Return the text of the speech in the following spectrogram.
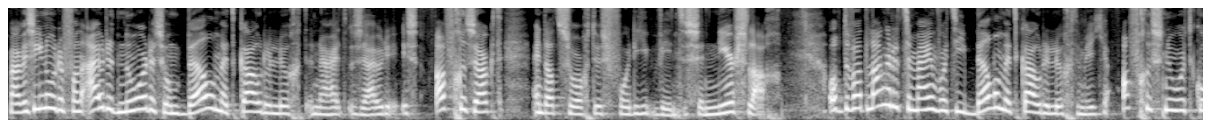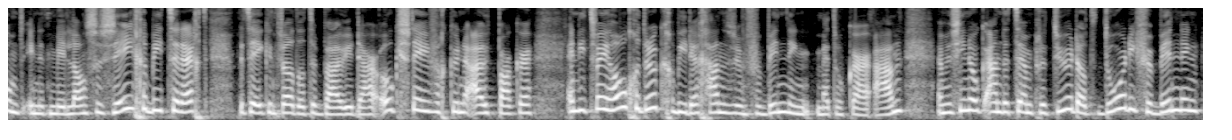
Maar we zien hoe er vanuit het noorden zo'n bel met koude lucht naar het zuiden is afgezakt. En dat zorgt dus voor die winterse neerslag. Op de wat langere termijn wordt die bel met koude lucht een beetje afgesnoerd, komt in het Middellandse zeegebied terecht. Betekent wel dat de buien daar ook stevig kunnen uitpakken. En die twee hoge drukgebieden gaan dus een verbinding met elkaar aan. En we zien ook aan de temperatuur dat door die verbinding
